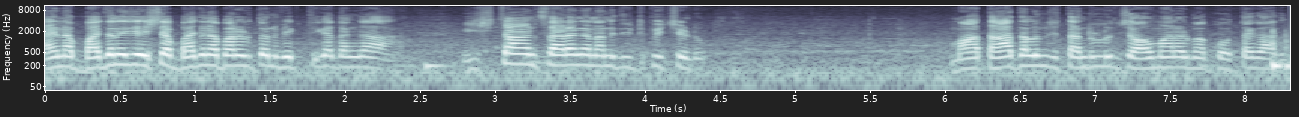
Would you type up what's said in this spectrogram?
ఆయన భజన చేసే భజన పనులతో వ్యక్తిగతంగా ఇష్టానుసారంగా నన్ను తిట్టిపించిండు. మా తాతల నుంచి తండ్రుల నుంచి అవమానాలు మాకు కొత్త కాదు.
